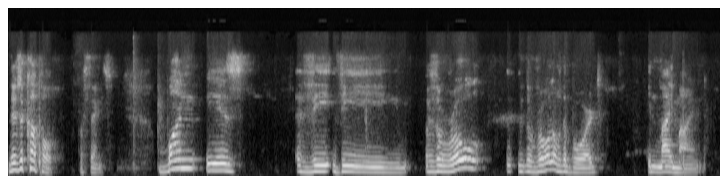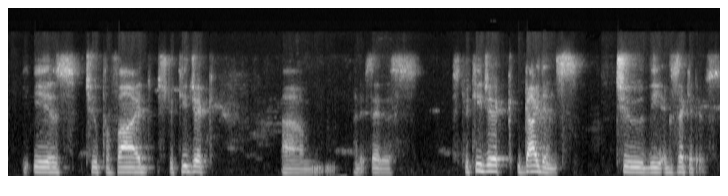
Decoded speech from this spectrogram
there's a couple of things. One is the the the role the role of the board in my mind is to provide strategic um, how do you say this? Strategic guidance to the executives.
